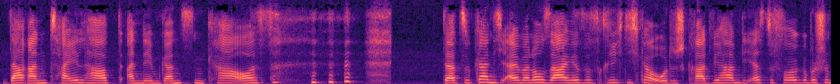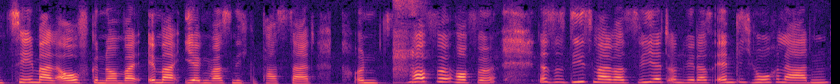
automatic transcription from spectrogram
daran teilhabt an dem ganzen Chaos. Dazu kann ich einmal noch sagen, es ist richtig chaotisch gerade. Wir haben die erste Folge bestimmt zehnmal aufgenommen, weil immer irgendwas nicht gepasst hat. Und hoffe, hoffe, dass es diesmal was wird und wir das endlich hochladen.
